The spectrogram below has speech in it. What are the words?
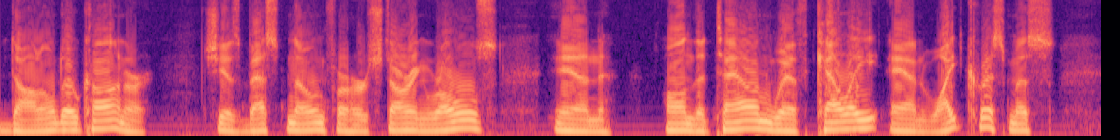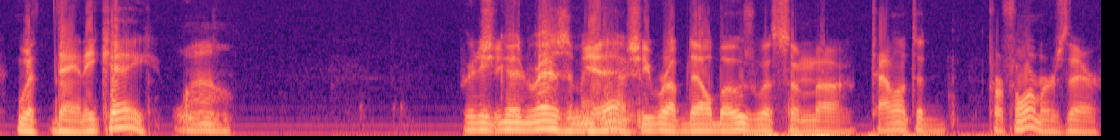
Donald O'Connor. She is best known for her starring roles in On the Town with Kelly and White Christmas with Danny Kaye. Wow. Pretty good resume. Yeah, there. she rubbed elbows with some uh, talented performers there.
